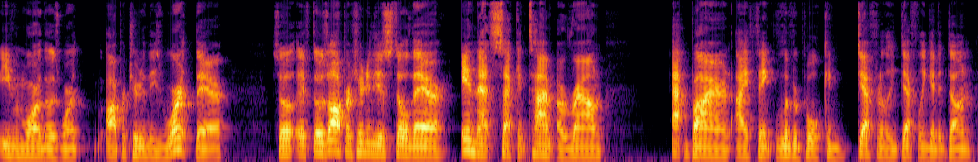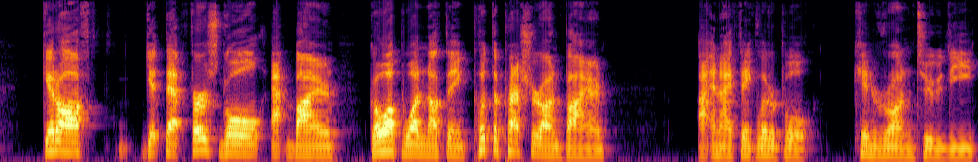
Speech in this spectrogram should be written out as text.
even more of those weren't opportunities weren't there. So if those opportunities are still there in that second time around at Bayern, I think Liverpool can definitely, definitely get it done. Get off, get that first goal at Bayern, go up one nothing, put the pressure on Bayern, uh, and I think Liverpool can run to the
